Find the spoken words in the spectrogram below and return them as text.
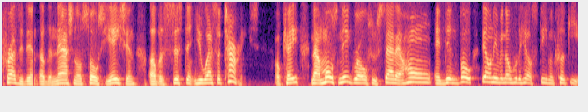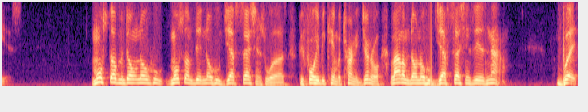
president of the National Association of Assistant U.S. Attorneys. Okay? Now, most Negroes who sat at home and didn't vote, they don't even know who the hell Stephen Cook is. Most of them don't know who. Most of them didn't know who Jeff Sessions was before he became Attorney General. A lot of them don't know who Jeff Sessions is now. But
